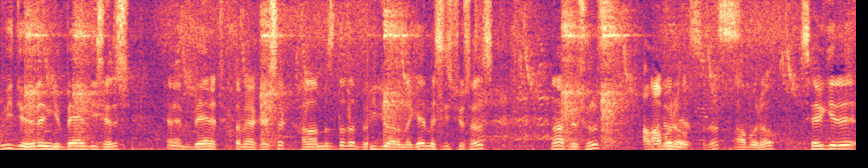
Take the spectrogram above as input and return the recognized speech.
Bu videoyu dediğim gibi beğendiyseniz hemen beğene tıklamayı arkadaşlar. Kanalımızda da video arasında gelmesini istiyorsanız ne yapıyorsunuz? Abone ol. oluyorsunuz. Abone ol. Sevgili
